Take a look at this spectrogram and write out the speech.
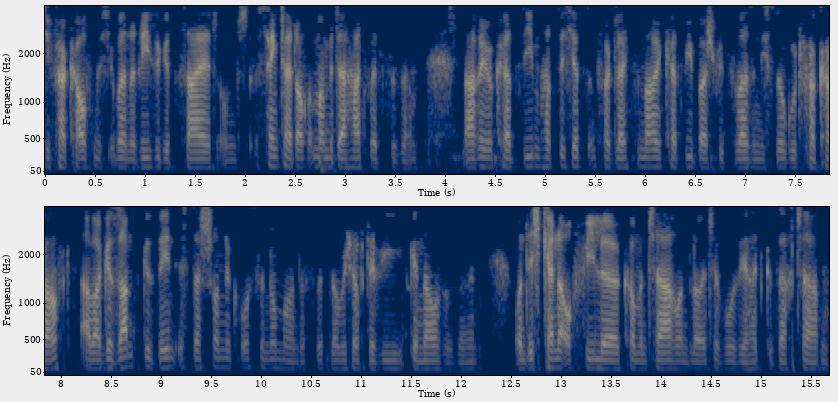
Die verkaufen sich über eine riesige Zeit und es hängt halt auch immer mit der Hardware zusammen. Mario Kart 7 hat sich jetzt im Vergleich zu Mario Kart Wii beispielsweise nicht so gut verkauft, aber gesamt gesehen ist das schon eine große Nummer und das wird, glaube ich, auf der Wii genauso sein. Und ich kenne auch viele Kommentare und Leute, wo sie halt gesagt haben,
